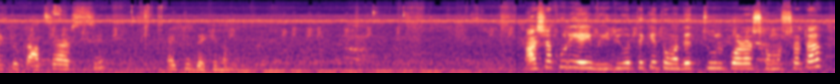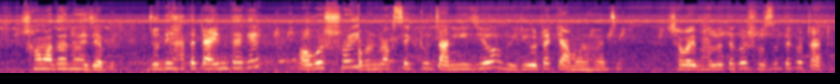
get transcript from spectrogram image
একটু কাছে আসছি, একটু দেখে নাও। আশা করি এই ভিডিও থেকে তোমাদের চুল পড়ার সমস্যাটা সমাধান হয়ে যাবে। যদি হাতে টাইম থাকে, অবশ্যই কমেন্ট বক্সে একটু জানিয়ে যেও ভিডিওটা কেমন হয়েছে। সবাই ভালো থেকো, সুস্থ থেকো, টাটা।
